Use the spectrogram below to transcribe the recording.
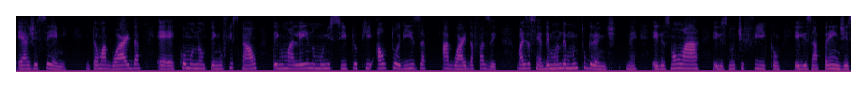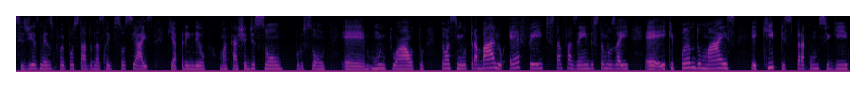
é a GCM. Então a guarda, é, como não tem o fiscal, tem uma lei no município que autoriza a guarda a fazer. Mas assim a demanda é muito grande, né? Eles vão lá, eles notificam, eles aprendem. Esses dias mesmo foi postado nas redes sociais que aprendeu uma caixa de som para o som é, muito alto. Então assim o trabalho é feito, está fazendo, estamos aí é, equipando mais equipes para conseguir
